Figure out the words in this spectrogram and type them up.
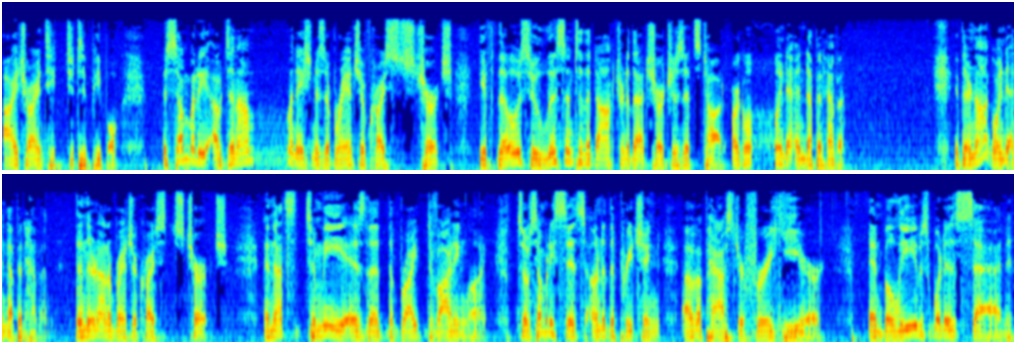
I try and teach it to people: if somebody a denomination is a branch of Christ's church. If those who listen to the doctrine of that church as it's taught are going to end up in heaven, if they're not going to end up in heaven, then they're not a branch of Christ's church. And that's, to me, is the, the bright dividing line. So if somebody sits under the preaching of a pastor for a year and believes what is said,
